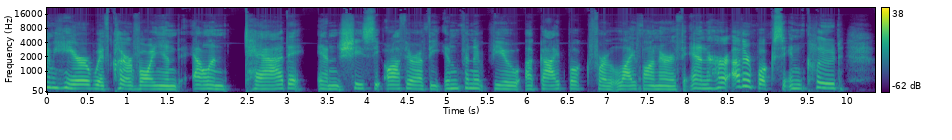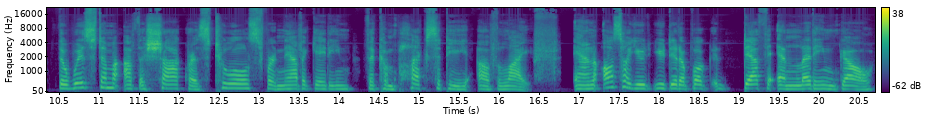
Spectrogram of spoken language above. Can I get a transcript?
I'm here with clairvoyant Ellen Tadd, and she's the author of The Infinite View, a guidebook for life on Earth. And her other books include The Wisdom of the Chakras Tools for Navigating the Complexity of Life. And also, you, you did a book, Death and Letting Go.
